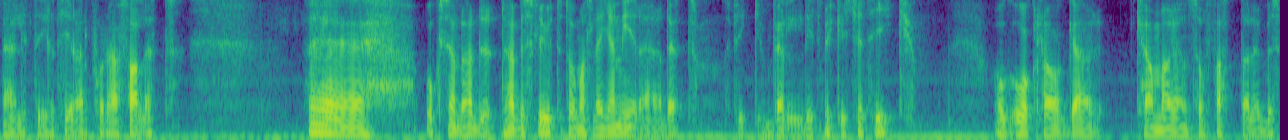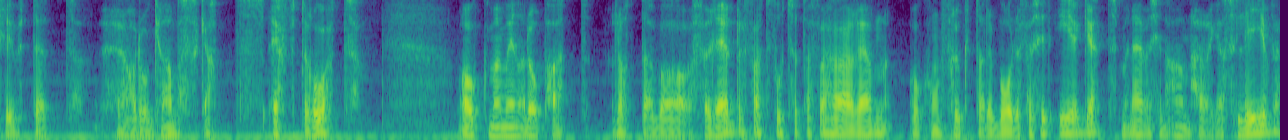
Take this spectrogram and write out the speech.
är lite irriterad på det här fallet. Eh, och sen det här, det här beslutet om att lägga ner ärendet fick väldigt mycket kritik. Och åklagarkammaren som fattade beslutet eh, har då granskats efteråt. Och man menar då på att Lotta var för rädd för att fortsätta förhören och hon fruktade både för sitt eget men även sina anhörigas liv.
